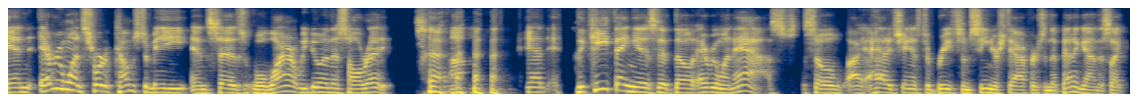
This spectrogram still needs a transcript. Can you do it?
and everyone sort of comes to me and says, "Well, why aren't we doing this already?" um, and the key thing is that though everyone asks, so I had a chance to brief some senior staffers in the Pentagon. That's like,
